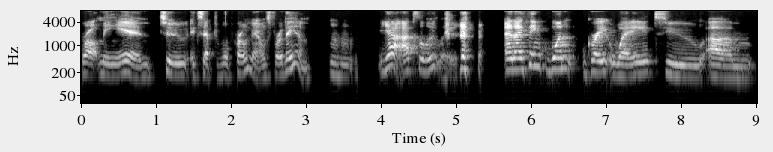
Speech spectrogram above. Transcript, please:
brought me in to acceptable pronouns for them. Mm-hmm. Yeah, absolutely. And I think one great way to um,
